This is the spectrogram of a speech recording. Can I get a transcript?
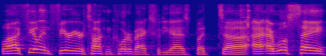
Well, I feel inferior talking quarterbacks with you guys, but uh, I, I, will say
